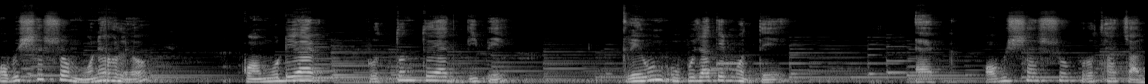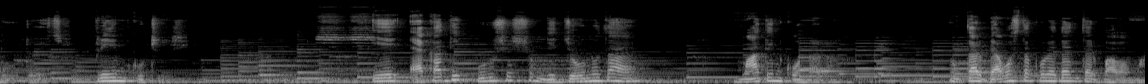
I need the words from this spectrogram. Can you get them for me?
অবিশ্বাস্য মনে হলেও কম্বোডিয়ার প্রত্যন্ত এক দ্বীপে ক্রেউন উপজাতির মধ্যে এক অবিশ্বাস্য প্রথা চালু রয়েছে, প্রেম কুঠির এ একাধিক পুরুষের সঙ্গে যৌনতা মাতেন কন্যারা এবং তার ব্যবস্থা করে দেন তার বাবা মা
